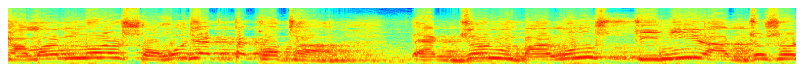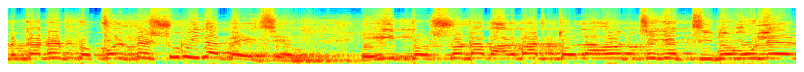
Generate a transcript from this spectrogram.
সামান্য সহজ একটা কথা, একজন মানুষ তিনি রাজ্য সরকারের প্রকল্পের সুবিধা পেয়েছেন। এই প্রশ্নটা বারবার তোলা হচ্ছে যে তৃণমূলের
